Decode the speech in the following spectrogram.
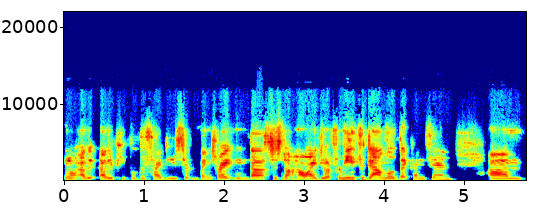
You know, other other people decide to use certain things, right? And that's just not how I do it. For me, it's a download that comes in. Um,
